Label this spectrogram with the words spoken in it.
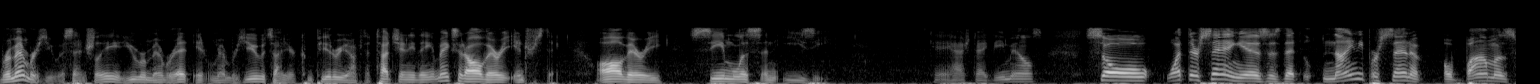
remembers you essentially. You remember it, it remembers you, it's on your computer, you don't have to touch anything. It makes it all very interesting, all very seamless and easy. Okay, hashtag emails. So what they're saying is is that 90% of Obama's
